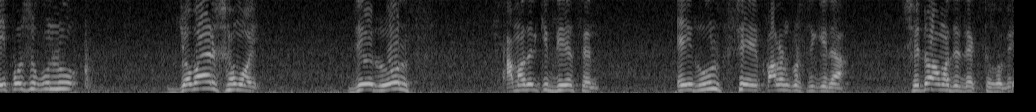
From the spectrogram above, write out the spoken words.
এই পশুগুলো জবাইয়ের সময় যে রুলস আমাদেরকে দিয়েছেন? এই রুলস সে পালন করছে কি না সেটাও আমাদের দেখতে হবে।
